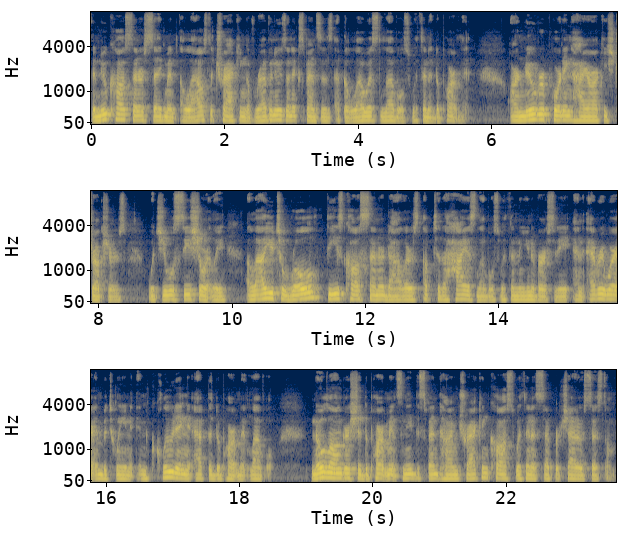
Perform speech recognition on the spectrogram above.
the new cost center segment allows the tracking of revenues and expenses at the lowest levels within a department. Our new reporting hierarchy structures, which you will see shortly, allow you to roll these cost center dollars up to the highest levels within the university and everywhere in between, including at the department level. No longer should departments need to spend time tracking costs within a separate shadow system.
